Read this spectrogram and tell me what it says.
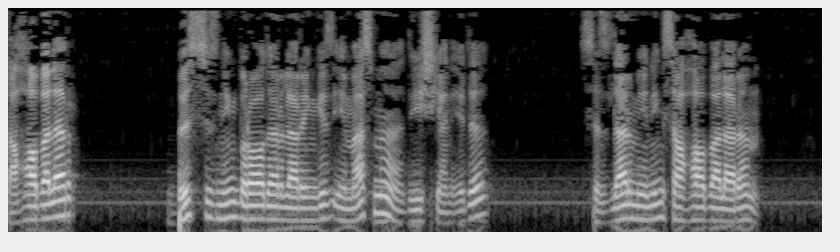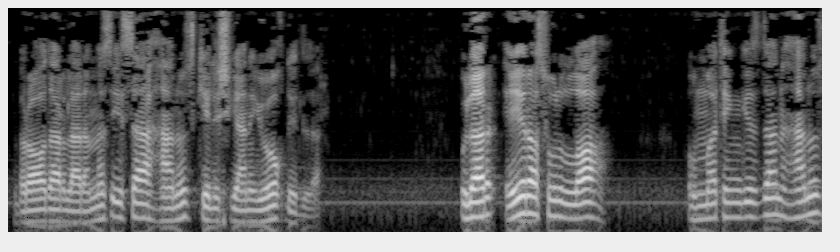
Sahobalar biz sizning birodarlaringiz emasmi? deyishgan edi. Sizlar mening sahobalarim birodarlarimiz esa hanuz kelishgani yo'q dedilar. Ular ey rasululloh ummatingizdan hanuz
